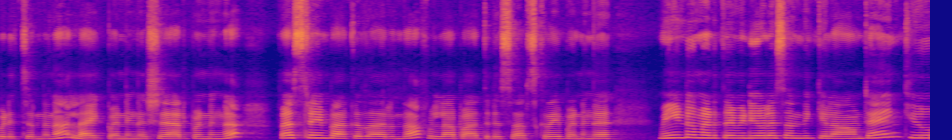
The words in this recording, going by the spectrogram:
பிடிச்சிருந்தனா லைக் பண்ணுங்கள் ஷேர் பண்ணுங்கள் ஃபஸ்ட் டைம் பார்க்கறதா இருந்தால் ஃபுல்லாக பார்த்துட்டு சப்ஸ்கிரைப் பண்ணுங்கள் மீண்டும் அடுத்த வீடியோவில் சந்திக்கலாம். தேங்க்யூ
